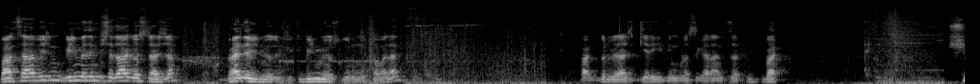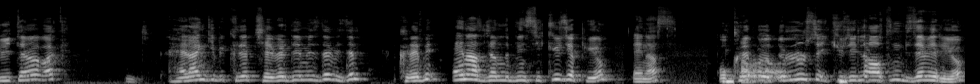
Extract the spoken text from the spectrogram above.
Bak sana bil- bilmediğim bir şey daha göstereceğim. Ben de bilmiyordum çünkü bilmiyorsundur muhtemelen. Bak dur birazcık geri gideyim burası garanti zaten. Bak. Şu iteme bak. Herhangi bir krep çevirdiğimizde bizim krebin en az canını 1800 yapıyor. En az. O krep öldürülürse 250 altın bize veriyor.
